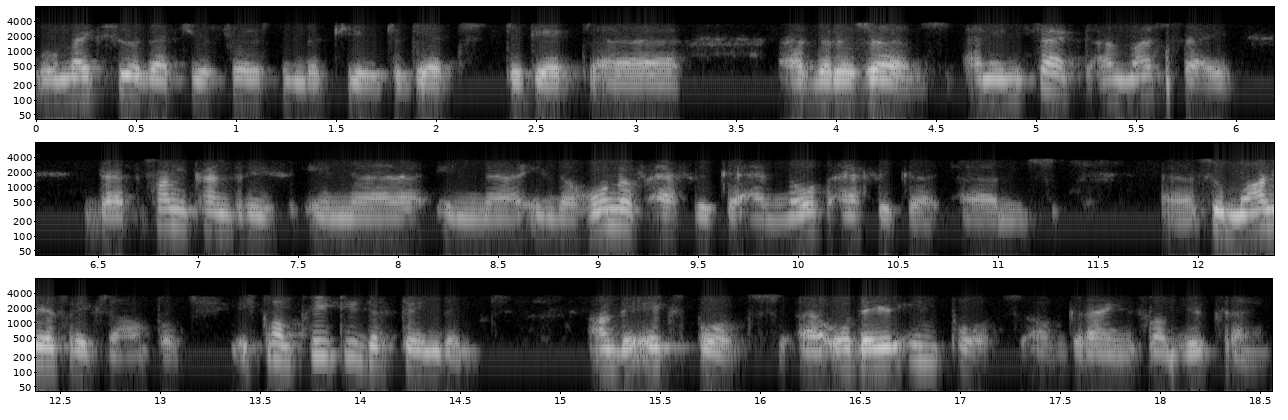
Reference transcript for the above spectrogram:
will make sure that you're first in the queue to get to get uh, uh, the reserves. And in fact, I must say that some countries in uh, in uh, in the Horn of Africa and North Africa, um, uh, Somalia, for example, is completely dependent on the exports uh, or their imports of grain from Ukraine.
